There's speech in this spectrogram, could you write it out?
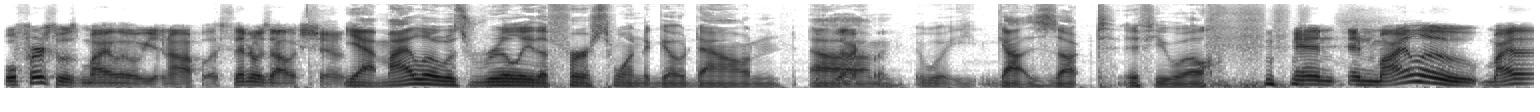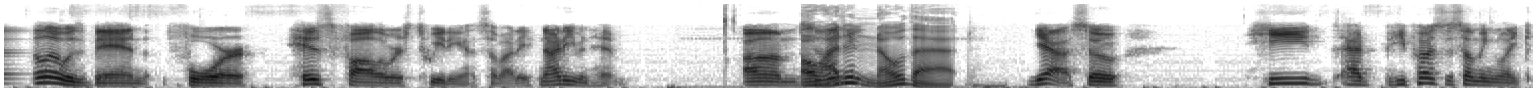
Well, first it was Milo Yiannopoulos, then it was Alex Jones. Yeah, Milo was really the first one to go down. Um, Exactly. got zucked, if you will. and and Milo Milo was banned for his followers tweeting at somebody, not even him. Um, so oh, I didn't know that. Yeah, so he had he posted something like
